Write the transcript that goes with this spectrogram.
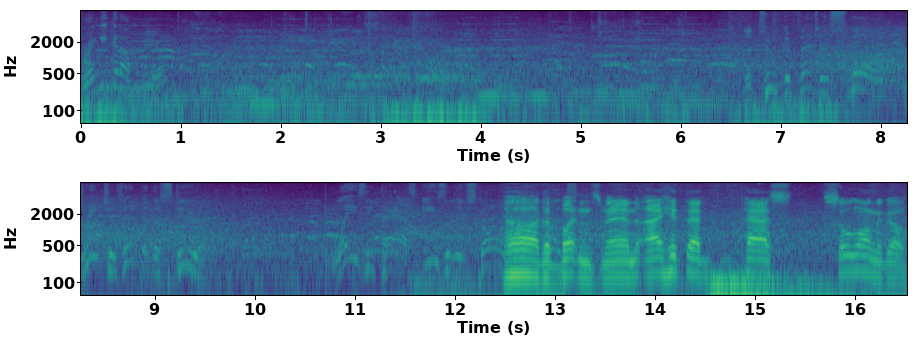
Bringing it up here. The two defenders swarm. Reaches in with a steal. Lazy pass easily stolen. Ah, the buttons, man. I hit that pass so long ago.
